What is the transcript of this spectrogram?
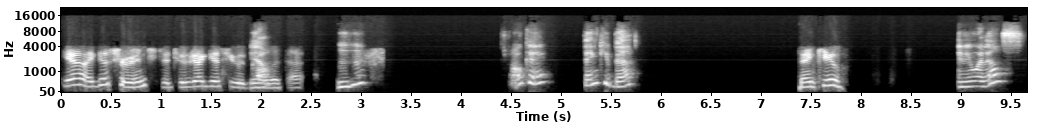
Yeah, I guess her institute. I guess you would call it that. Mm-hmm. Okay. Thank you, Beth. Thank you. Anyone else?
